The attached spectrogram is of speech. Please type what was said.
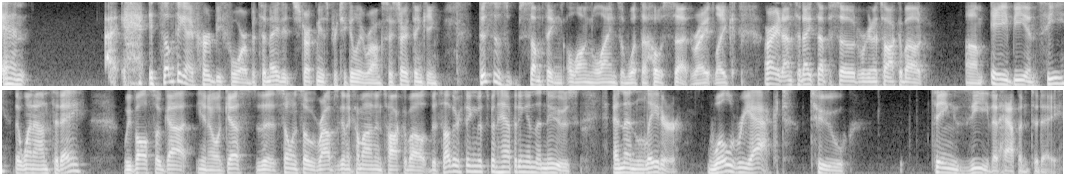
And I, it's something I've heard before, but tonight it struck me as particularly wrong. So I started thinking, this is something along the lines of what the host said, right? Like, all right, on tonight's episode, we're going to talk about um, A, B, and C that went on today. We've also got, you know, a guest, the so and so. Rob's going to come on and talk about this other thing that's been happening in the news, and then later we'll react to thing Z that happened today.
